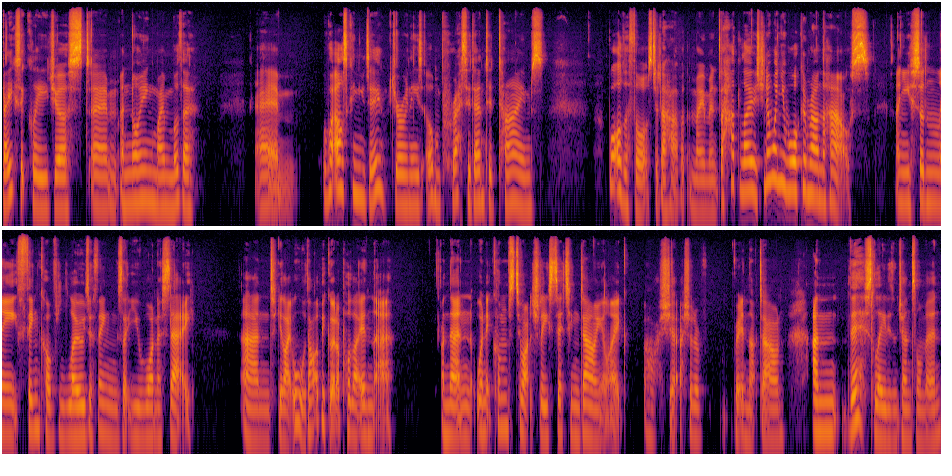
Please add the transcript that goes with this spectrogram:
basically just um, annoying my mother. Um, what else can you do during these unprecedented times? What other thoughts did I have at the moment? I had loads. You know when you're walking around the house and you suddenly think of loads of things that you want to say and you're like, oh, that would be good. I'll put that in there. And then when it comes to actually sitting down, you're like, oh shit, I should have written that down. And this, ladies and gentlemen,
